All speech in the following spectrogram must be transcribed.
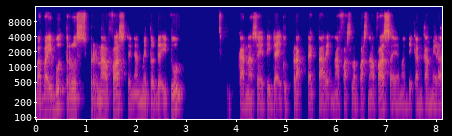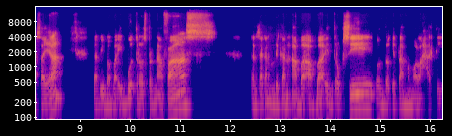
Bapak Ibu terus bernafas dengan metode itu. Karena saya tidak ikut praktek tarik nafas lepas nafas, saya matikan kamera saya. Tapi Bapak Ibu terus bernafas, dan saya akan memberikan aba-aba instruksi untuk kita mengolah hati.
